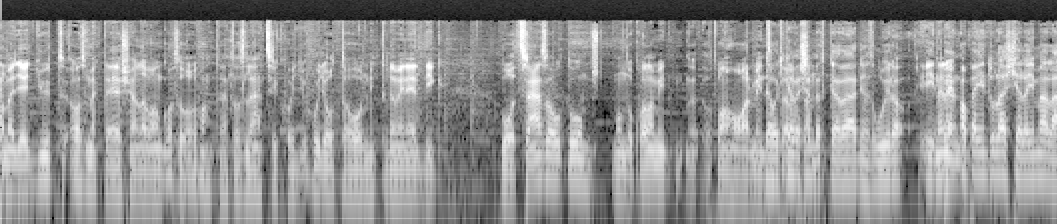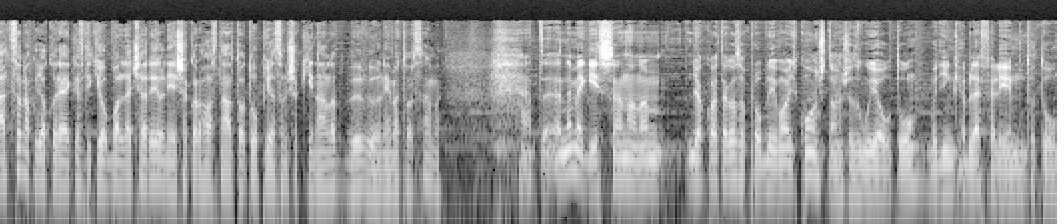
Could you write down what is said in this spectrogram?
Igen. megy együtt, az meg teljesen le van gazolva. Tehát az látszik, hogy, hogy ott, ahol mit tudom én eddig volt 100 autó, most mondok valamit, ott van 30. De hogy kevesebbet kell várni az újra. Én, Ne, nem. A beindulás jelei már látszanak, hogy akkor elkezdik jobban lecserélni, és akkor a használt autópiacon is a kínálat bővül Németországban? Hát eh, nem egészen, hanem gyakorlatilag az a probléma, hogy konstans az új autó, vagy inkább lefelé mutató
